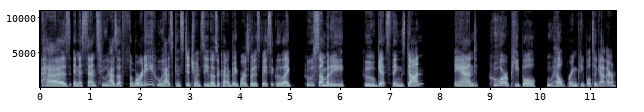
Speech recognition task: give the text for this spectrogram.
has, in a sense, who has authority, who has constituency? Those are kind of big words, but it's basically like who's somebody who gets things done, and who are people who help bring people together.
